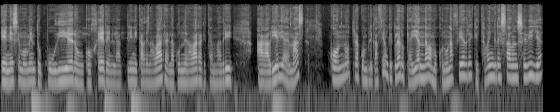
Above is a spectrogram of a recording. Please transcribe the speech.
En ese momento pudieron coger en la clínica de Navarra, en la CUN de Navarra, que está en Madrid, a Gabriel y además con otra complicación, que claro, que ahí andábamos con una fiebre, que estaba ingresado en Sevilla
